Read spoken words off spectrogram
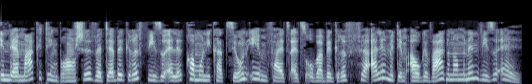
in der Marketingbranche wird der Begriff visuelle Kommunikation ebenfalls als Oberbegriff für alle mit dem Auge wahrgenommenen visuell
